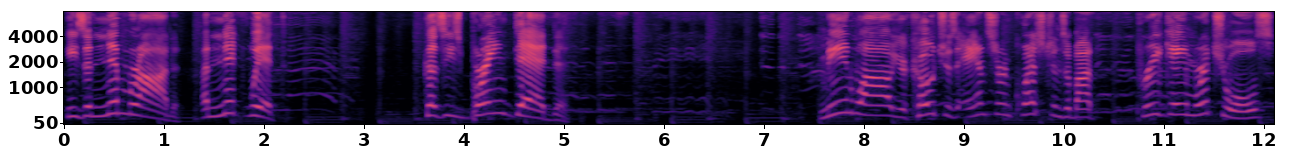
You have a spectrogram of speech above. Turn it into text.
He's a nimrod, a nitwit, because he's brain dead. Meanwhile, your coach is answering questions about pregame rituals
